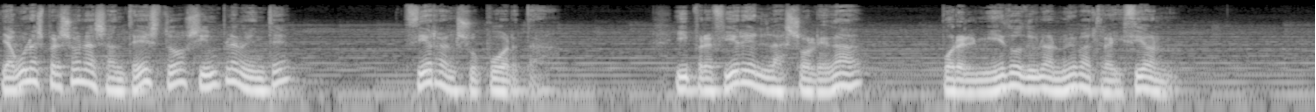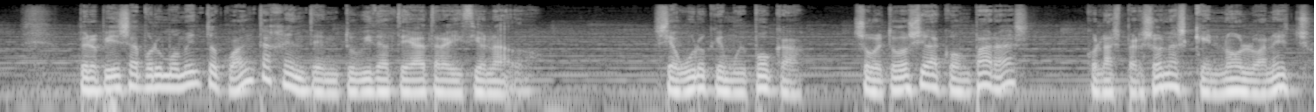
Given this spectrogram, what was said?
Y algunas personas ante esto simplemente cierran su puerta y prefieren la soledad por el miedo de una nueva traición pero piensa por un momento cuánta gente en tu vida te ha traicionado. Seguro que muy poca, sobre todo si la comparas con las personas que no lo han hecho.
